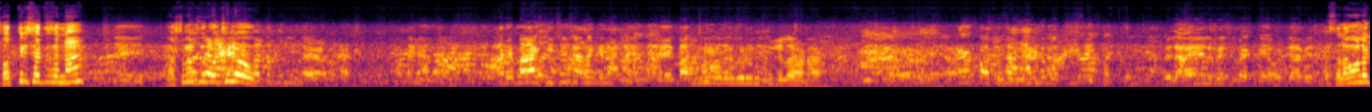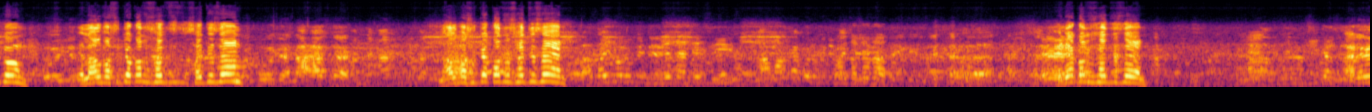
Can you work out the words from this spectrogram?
ছত্রিশ চাইতেছেন না? কাস্টমার কিছু বলছিল? আরে ভাই কিছু জানা কিনা আসসালামু আলাইকুম। লাল বাসুরটা কত চাইতেছেন লাল বাসুরটা কত চাইতেছেন এটা কত আরে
